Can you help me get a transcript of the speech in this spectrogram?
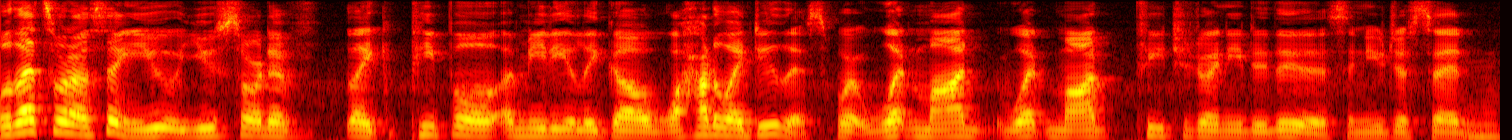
Well, that's what I was saying. You you sort of like people immediately go, well, how do I do this? What what mod what mod feature do I need to do this? And you just said Mhm.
